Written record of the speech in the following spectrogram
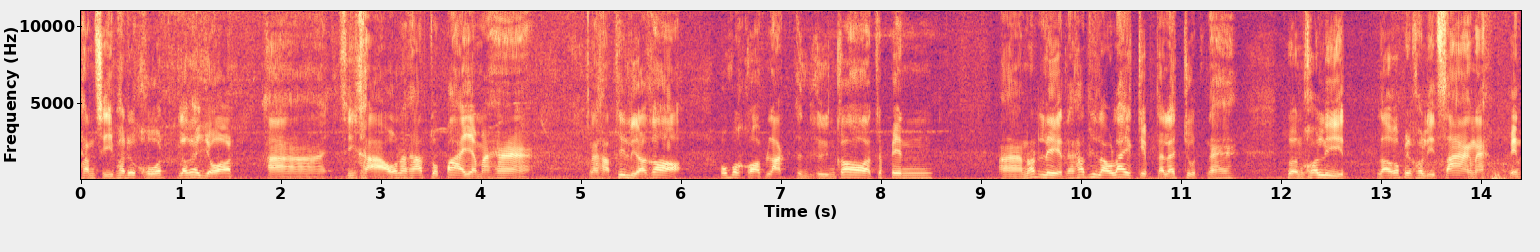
ทำสีพาวเดอร์โค้ดแล้วก็หยอดอสีขาวนะครับ ตัวป้ายยามาฮ่า นะครับ ที่เหลือก็องค์ประกอบหลักอื่น ๆ ก็จะเป็นน็อตเลดนะครับที่เราไล่เก็บแต่ละจุดนะส่วนคอลีดเราก็เป็นคอลีดสร้างนะ เป็น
